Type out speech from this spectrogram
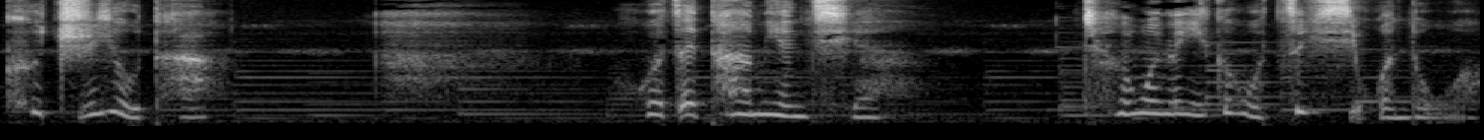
可只有他。我在他面前。”成为了一个我最喜欢的我。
